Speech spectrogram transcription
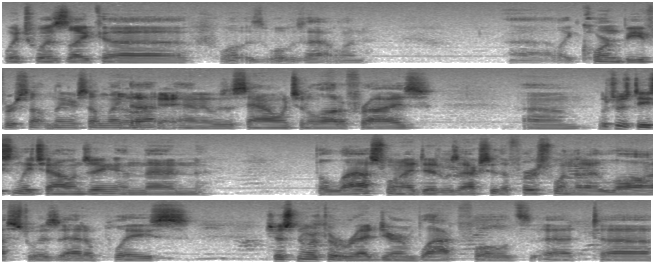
which was like uh, what was what was that one? Uh, like corned beef or something or something like that, Okay. and it was a sandwich and a lot of fries, um, which was decently challenging. And then the last one I did was actually the first one that I lost was at a place just north of Red Deer in Blackfalds at. Uh,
